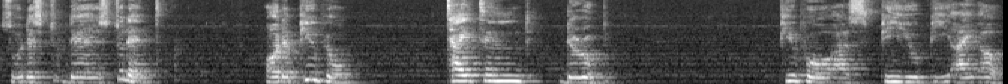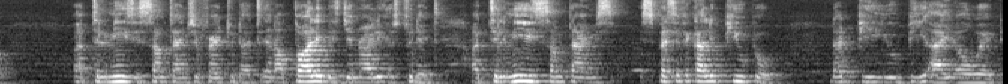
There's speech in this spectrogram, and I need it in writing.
So the, the student or the pupil tightened the rope. Pupil as P-U-P-I-L. A tilmiz is sometimes referred to that, and a talib is generally a student. A tilmiz sometimes specifically pupil, that P-U-P-I-L word.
